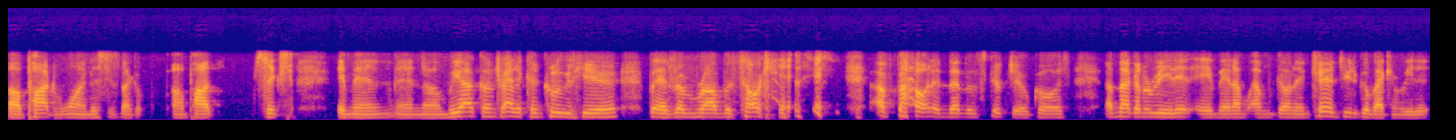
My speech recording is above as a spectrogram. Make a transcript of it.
the uh, part one. This is like a, a part six Amen. And um, we are going to try to conclude here. But as Reverend Rob was talking, I found another scripture, of course. I'm not going to read it. Amen. I'm, I'm, going to encourage you to go back and read it.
